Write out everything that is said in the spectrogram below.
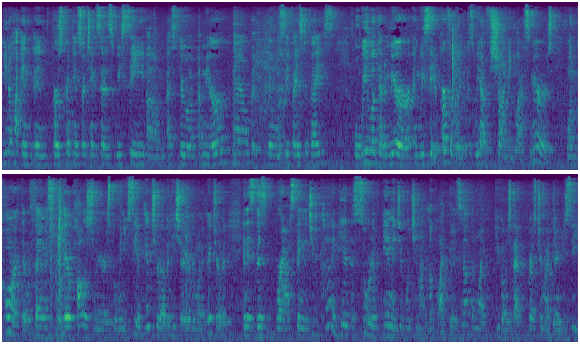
you know how in, in 1 Corinthians 13 it says we see um, us through a, a, mirror now, but then we see face to face. Well, we look at a mirror and we see it perfectly because we have shiny glass mirrors. Well, in Corinth, they were famous for their polished mirrors, but when you see a picture of it, he showed everyone a picture of it, and it's this brass thing that you can kind of get a sort of image of what you might look like, but it's nothing like you go into that restroom right there and you see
